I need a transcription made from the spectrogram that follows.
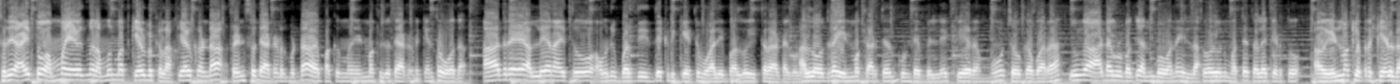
ಸರಿ, ಆಯ್ತು. ಅಮ್ಮ ಹೇಳಿದ್ಮೇಲೆ ಅಮ್ಮನ ಮಾತು ಕೇಳ್ಬೇಕಲ್ಲ. ಕೇಳ್ಕೊಂಡ ಫ್ರೆಂಡ್ಸ್ ಜೊತೆ ಆಟ ಆಡದ್ಬಿಟ್ಟ ಪಕ್ಕದ ಮನೆ ಹೆಣ್ಮಕ್ಳ ಜೊತೆ ಆಟ ಆಡಕ್ಕೆ ಅಂತ ಹೋದ. ಆದ್ರೆ ಅಲ್ಲೇನಾಯ್ತು? ಅವನಿಗೆ ಬರ್ದಿದ್ದೆ ಕ್ರಿಕೆಟ್ ವಾಲಿಬಾಲ್ ಈ ತರ ಆಟಗಳು. ಅಲ್ಲಿ ಹೋದ್ರೆ ಹೆಣ್ಮಕ್ಳು ಆಡ್ತಿರೋದು ಕುಂಟೆ, ಬಿಲ್ಲೆ ಕೇರಮ್ಮು ಚೌಕಬಾರ ಇವಂಗ ಆಟಗಳ ಬಗ್ಗೆ ಅನುಭವನೇ ಇಲ್ಲ. ಸೊ ಇವನು ಮತ್ತೆ ತಲೆ ಕೆಡ್ತು. ಆ ಹೆಣ್ಮಕ್ಳ ಹತ್ರ ಕೇಳ್ದ,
